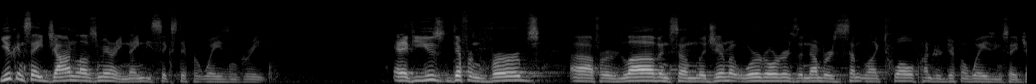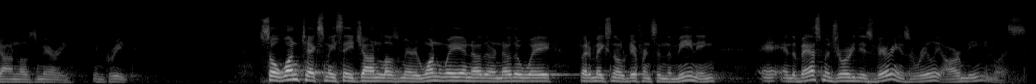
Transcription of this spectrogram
You can say John loves Mary 96 different ways in Greek. And if you use different verbs uh, for love and some legitimate word orders. The number is something like 1,200 different ways you can say John loves Mary in Greek. So one text may say John loves Mary one way, another another way, but it makes no difference in the meaning. And the vast majority of these variants really are meaningless.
